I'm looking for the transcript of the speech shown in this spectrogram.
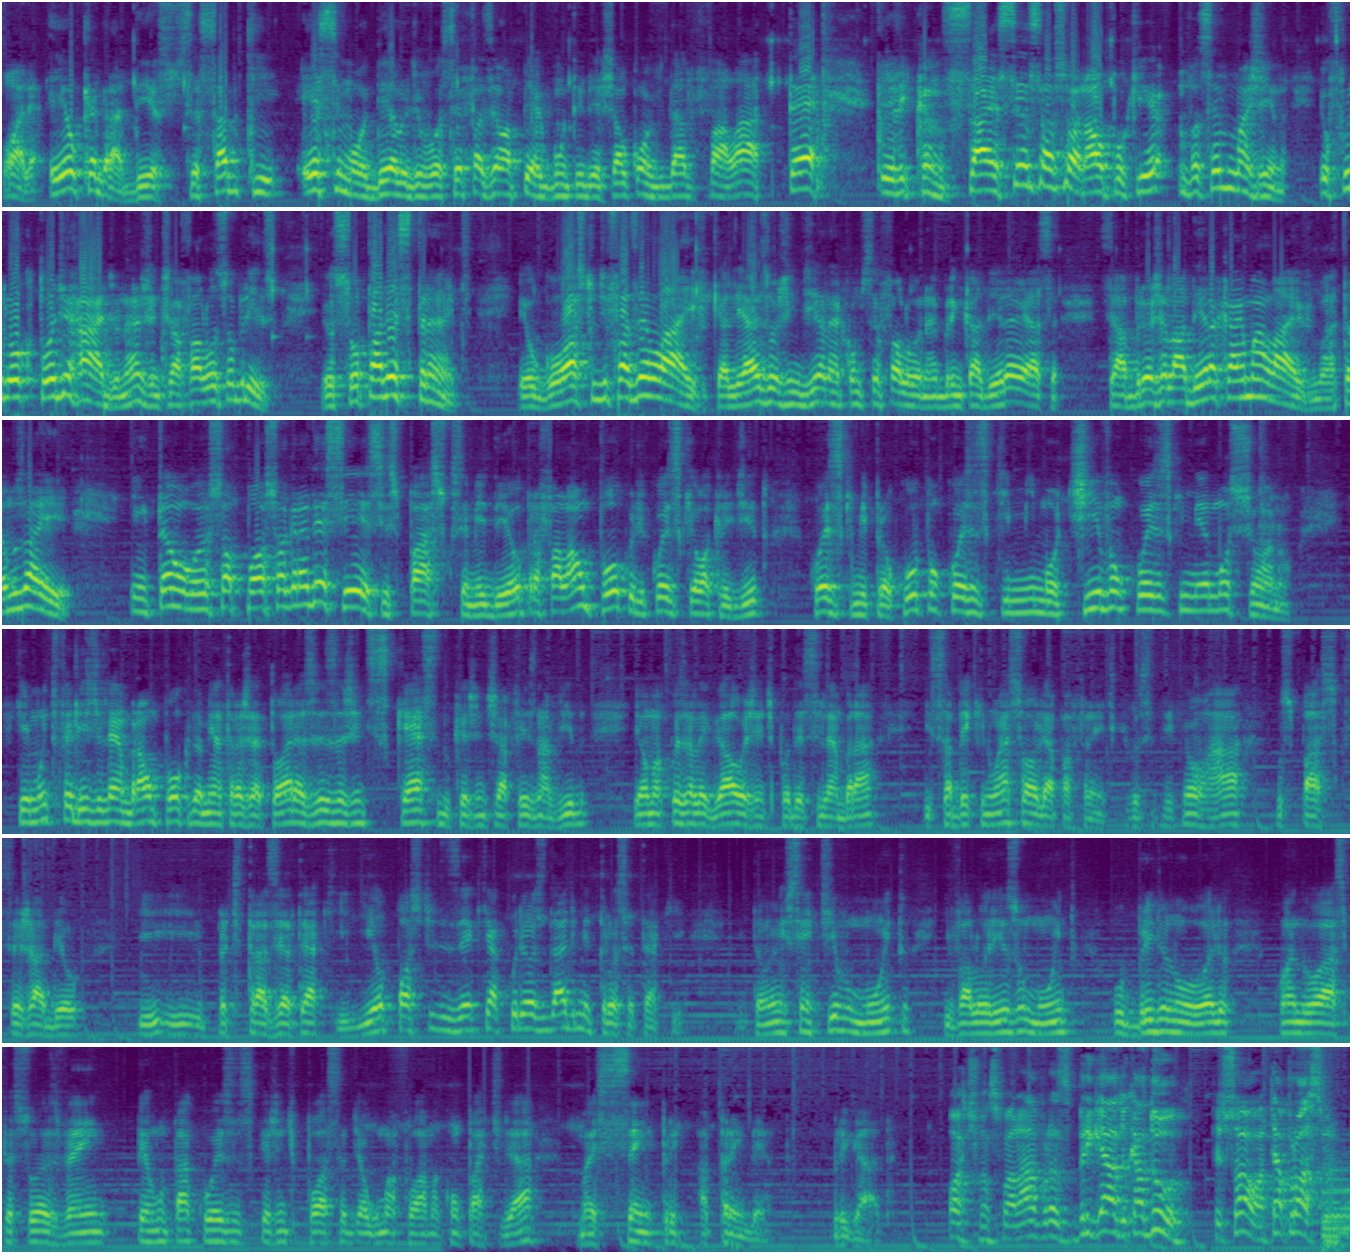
Olha, eu que agradeço. Você sabe que esse modelo de você fazer uma pergunta e deixar o convidado falar até ele cansar é sensacional, porque você imagina, eu fui locutor de rádio, né? A gente já falou sobre isso. Eu sou palestrante. Eu gosto de fazer live, que aliás hoje em dia, né, como você falou, né, brincadeira é essa. Você abriu a geladeira, cai uma live, mas estamos aí. Então eu só posso agradecer esse espaço que você me deu para falar um pouco de coisas que eu acredito, coisas que me preocupam, coisas que me motivam, coisas que me emocionam. Fiquei muito feliz de lembrar um pouco da minha trajetória. Às vezes a gente esquece do que a gente já fez na vida e é uma coisa legal a gente poder se lembrar e saber que não é só olhar para frente, que você tem que honrar os passos que você já deu e, e para te trazer até aqui. E eu posso te dizer que a curiosidade me trouxe até aqui. Então eu incentivo muito e valorizo muito o brilho no olho quando as pessoas vêm perguntar coisas que a gente possa de alguma forma compartilhar, mas sempre aprendendo. Obrigado. Ótimas palavras. Obrigado, Cadu. Pessoal, até a próxima.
